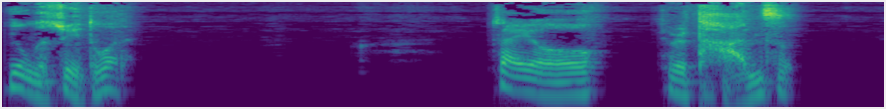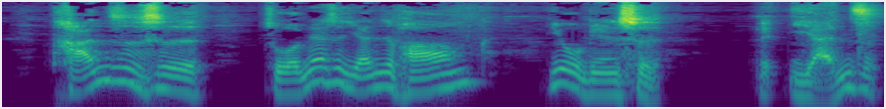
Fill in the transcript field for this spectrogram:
用的最多的。再有就是“谈”字，“谈”字是左面是言字旁，右面是言字。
